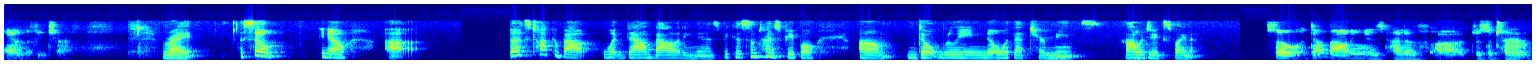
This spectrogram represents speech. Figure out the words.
can in the future. Right. So, you know, uh, let's talk about what down balloting is because sometimes people um, don't really know what that term means. How would you explain it? So down balloting is kind of uh, just a term.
